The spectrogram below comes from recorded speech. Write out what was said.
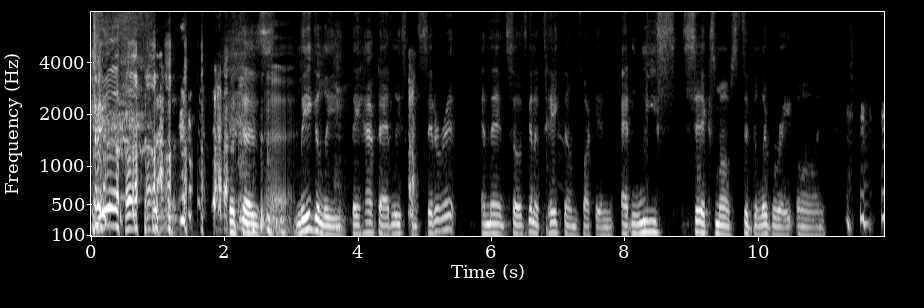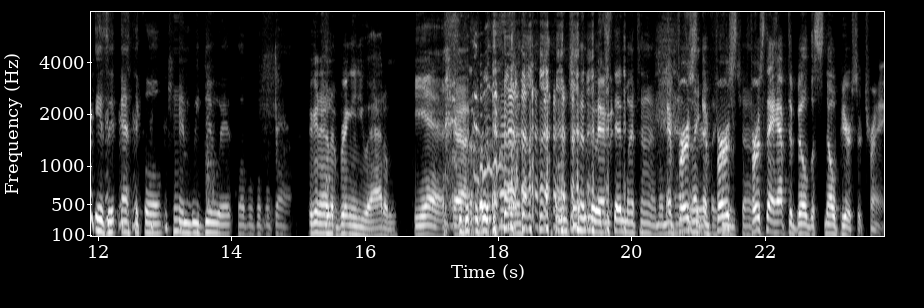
because legally they have to at least consider it. And then so it's gonna take them fucking at least six months to deliberate on is it ethical? Can we do it? Blah blah blah blah blah. They're gonna end up bringing you Adam. yeah. Yeah. I'm trying to And- extend my time. I'm And first, asking and first, first they have to build the Snowpiercer train.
